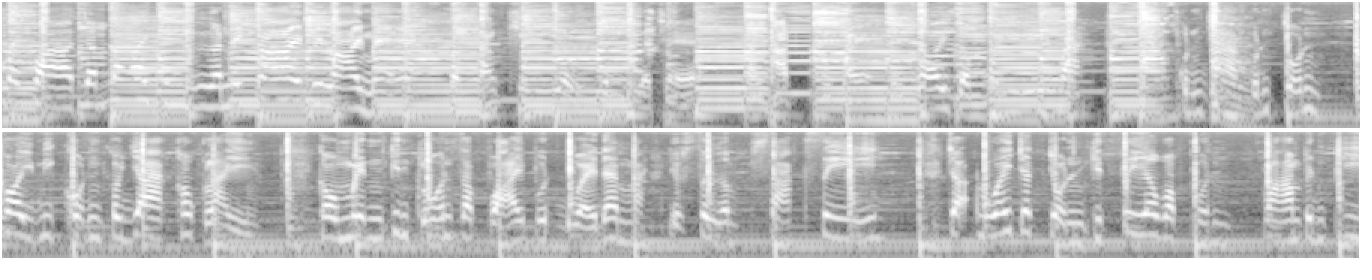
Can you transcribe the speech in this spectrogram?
แต่กว่าจะได้ก็เหงื่อในกายไปลายแม่ต้องนั่งเคี้ยวจนเหลือแฉะอัดแม่ค่อยจะมีนะคนยากคนจน ค่อยมีคนเขายากเข้าไกลเขาเม็นกินโคลนสะฝายปุดด้วยได้มาเดี๋ยวเสื่อมศักดิ์ศรี จะรวยจะจนคิดเสียว่าผลความเป็นพี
